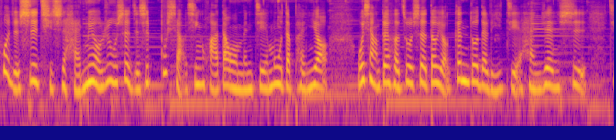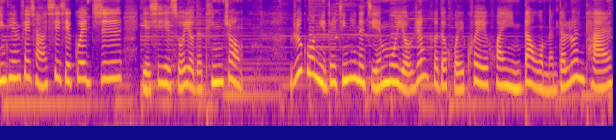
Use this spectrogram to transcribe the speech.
或者是其实还没有入社，只是不小心滑到我们节目的朋友，我想对合作社都有更多的理解和认识。今天非常谢谢桂枝，也谢谢所有的听众。如果你对今天的节目有任何的回馈，欢迎到我们的论坛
